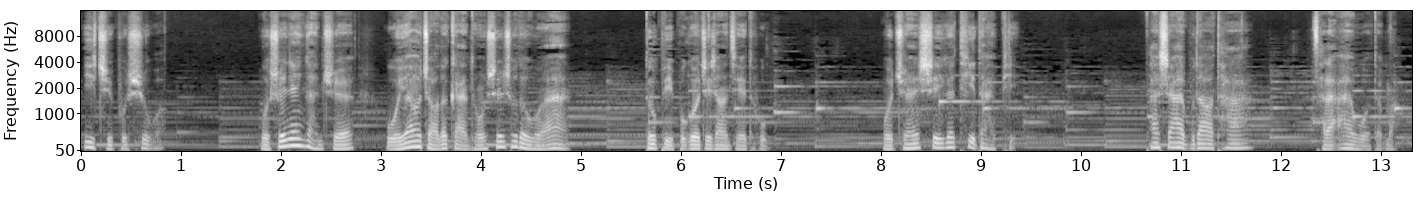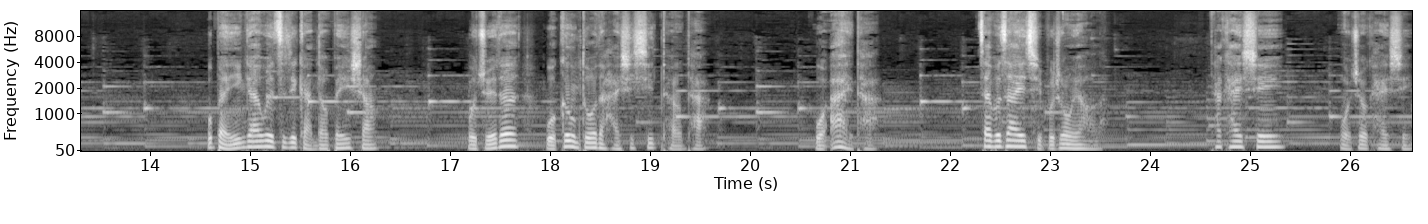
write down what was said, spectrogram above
一直不是我。我瞬间感觉，我要找的感同身受的文案，都比不过这张截图。我居然是一个替代品。他是爱不到他，才来爱我的吗？我本应该为自己感到悲伤。我觉得我更多的还是心疼他。我爱他，在不在一起不重要了。他开心，我就开心。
